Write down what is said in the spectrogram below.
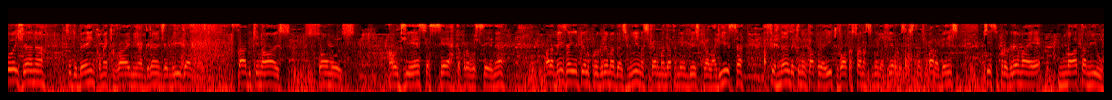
Oi, Jana, tudo bem? Como é que vai, minha grande amiga? Sabe que nós somos audiência certa para você, né? Parabéns aí pelo programa das Minas. Quero mandar também um beijo para Larissa, a Fernanda que não tá por aí, que volta só na segunda-feira. Vocês estão de parabéns, que esse programa é nota mil.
